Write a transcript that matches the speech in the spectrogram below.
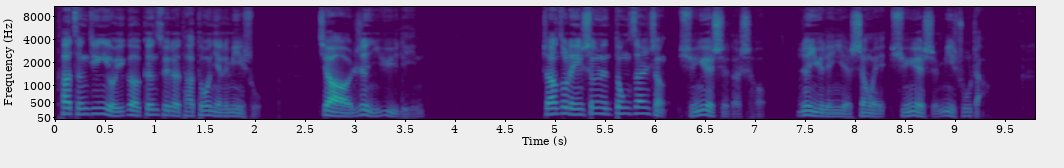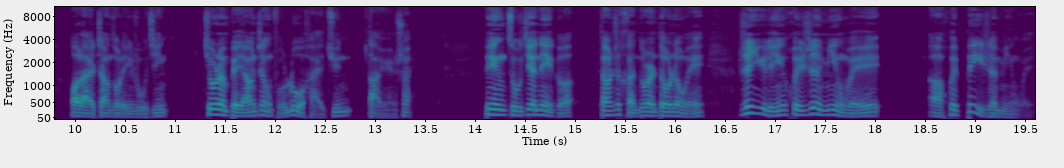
他曾经有一个跟随了他多年的秘书，叫任玉林。张作霖升任东三省巡阅使的时候，任玉林也升为巡阅使秘书长。后来张作霖入京，就任北洋政府陆海军大元帅，并组建内阁。当时很多人都认为任玉林会任命为，啊，会被任命为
